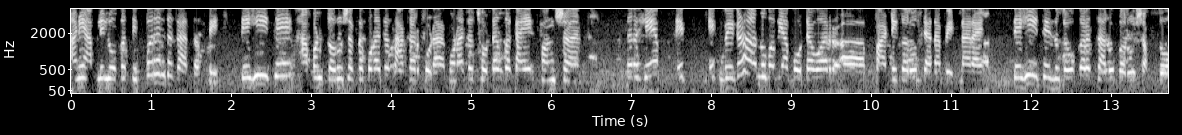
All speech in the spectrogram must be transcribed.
आणि आपली लोक तिथपर्यंत जात असते तेही इथे आपण करू शकतो. कोणाचा साखरपुडा कोणाचं छोटंसं काही एक फंक्शन तर हे एक एक वेगळा अनुभव या बोटावर पार्टी करून त्यांना भेटणार आहे. तेही इथे लवकरच चालू करू शकतो.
